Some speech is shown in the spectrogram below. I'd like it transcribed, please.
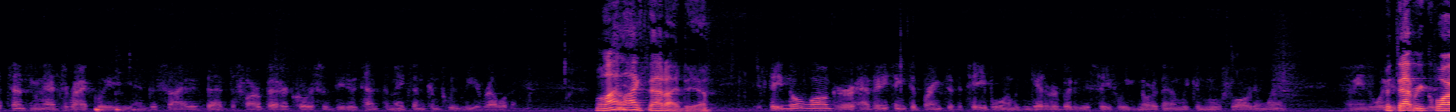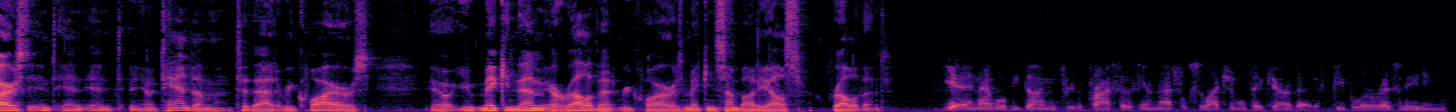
attempting that directly and decided that the far better course would be to attempt to make them completely irrelevant. Well, I like that idea. If they no longer have anything to bring to the table and we can get everybody to safely ignore them, we can move forward and win. I mean, but that requires, in, in, in, you know, tandem to that, it requires, you know, you, making them irrelevant requires making somebody else relevant. Yeah, and that will be done through the process. You know, natural selection will take care of that. If people are resonating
